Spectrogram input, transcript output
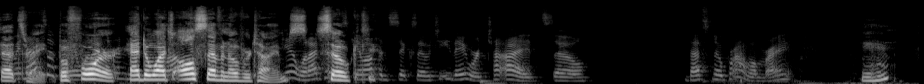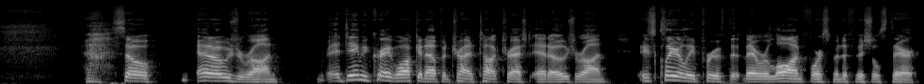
That's that's right. okay. When I Before had to watch game all off- seven Yeah, overtimes. when I turned so off in 6 OT, they were tied, so that's no problem, right? Mhm. So, Ed Orgeron, Damien Craig walking up and trying to talk trash to Ed Orgeron is clearly proof that there were law enforcement officials there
